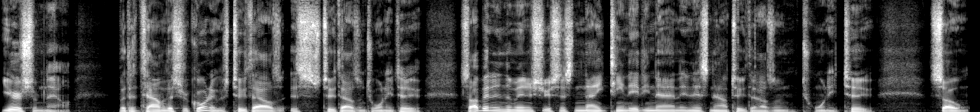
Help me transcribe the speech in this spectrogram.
years from now. But at the time of this recording, was 2000. This is 2022. So I've been in the ministry since 1989, and it's now 2022. So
